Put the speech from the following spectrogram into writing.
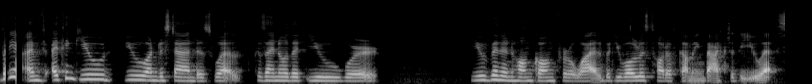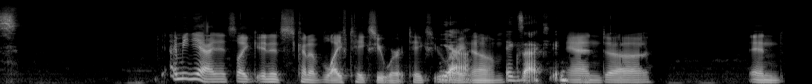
but yeah, I'm, I think you you understand as well because I know that you were you've been in Hong Kong for a while, but you've always thought of coming back to the U.S. I mean, yeah, and it's like, and it's kind of life takes you where it takes you, Yeah. right? Um, Exactly. and uh, and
